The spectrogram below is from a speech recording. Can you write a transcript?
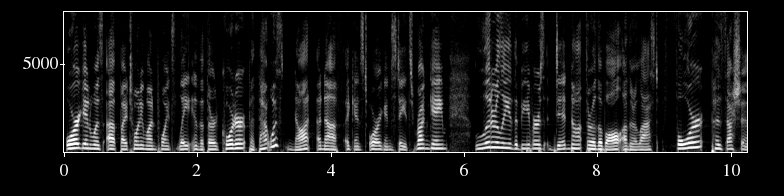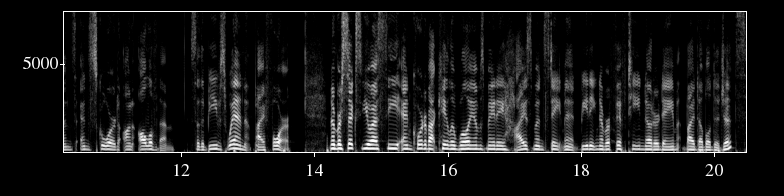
Oregon was up by 21 points late in the third quarter, but that was not enough against Oregon State's run game. Literally, the Beavers did not throw the ball on their last four possessions and scored on all of them. So the Beavs win by four. Number six, USC and quarterback Caleb Williams made a Heisman statement, beating number 15 Notre Dame by double digits.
